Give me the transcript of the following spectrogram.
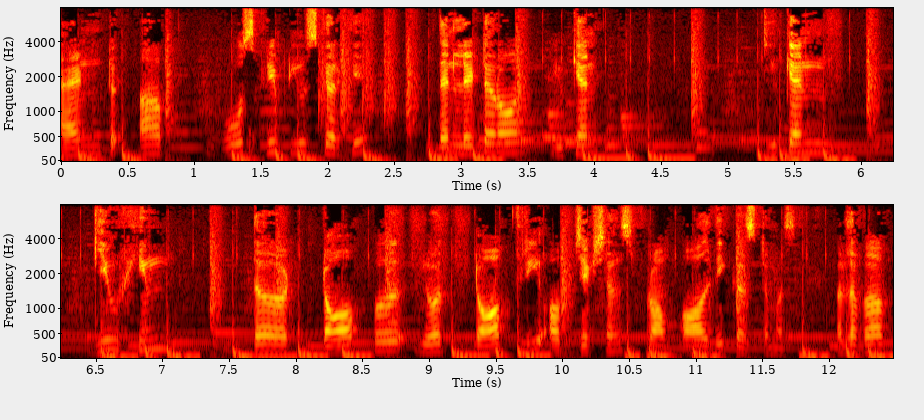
and आप वो स्क्रिप्ट यूज़ करके then later on you can you can give him the top your top three objections from all the customers मतलब आप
